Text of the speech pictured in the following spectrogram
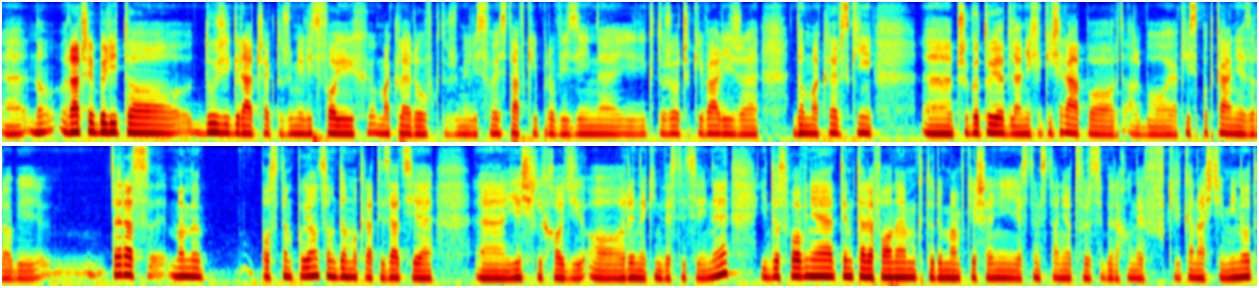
E, no, raczej byli to duzi gracze, którzy mieli swoich maklerów, którzy mieli swoje stawki prowizyjne i którzy oczekiwali, że dom maklerski e, przygotuje dla nich jakiś raport albo jakieś spotkanie zrobi. Teraz mamy postępującą demokratyzację, e, jeśli chodzi o rynek inwestycyjny. I dosłownie tym telefonem, który mam w kieszeni, jestem w stanie otworzyć sobie rachunek w kilkanaście minut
